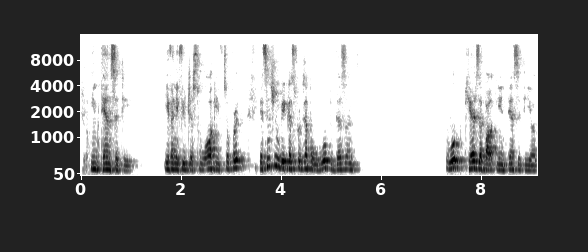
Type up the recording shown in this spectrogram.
Sure. intensity, even if you're just walking. So for, it's interesting because, for example, Whoop doesn't. Whoop cares about the intensity of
